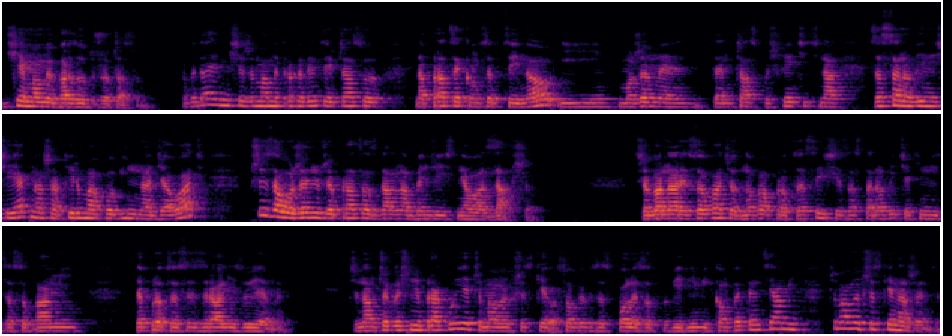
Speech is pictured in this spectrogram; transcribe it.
Dzisiaj mamy bardzo dużo czasu. Wydaje mi się, że mamy trochę więcej czasu na pracę koncepcyjną i możemy ten czas poświęcić na zastanowienie się, jak nasza firma powinna działać przy założeniu, że praca zdalna będzie istniała zawsze. Trzeba narysować od nowa procesy i się zastanowić, jakimi zasobami te procesy zrealizujemy. Czy nam czegoś nie brakuje, czy mamy wszystkie osoby w zespole z odpowiednimi kompetencjami, czy mamy wszystkie narzędzia.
